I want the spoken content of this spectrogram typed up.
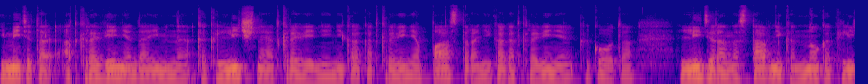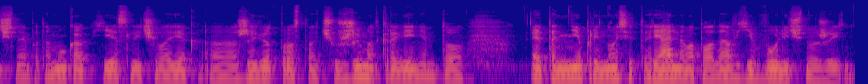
иметь это откровение, да, именно как личное откровение, не как откровение пастора, не как откровение какого-то лидера, наставника, но как личное, потому как если человек э, живет просто чужим откровением, то это не приносит реального плода в его личную жизнь.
